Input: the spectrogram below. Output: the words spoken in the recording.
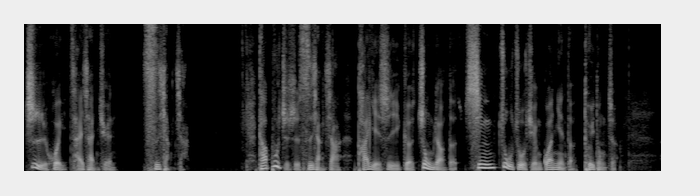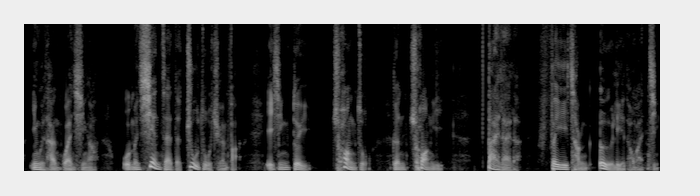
智慧财产权思想家。他不只是思想家，他也是一个重要的新著作权观念的推动者，因为他很关心啊。我们现在的著作权法已经对创作跟创意带来了非常恶劣的环境。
